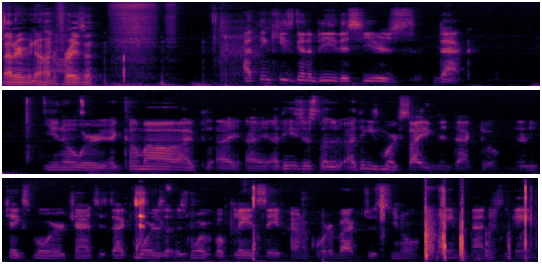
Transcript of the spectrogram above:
I don't even know how to phrase it. I think he's gonna be this year's Dak. You know, where I come out, I, I, I, think he's just, I think he's more exciting than Dak though, and he takes more chances. Dak more is, is more of a play it safe kind of quarterback, just you know, game manage the game.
